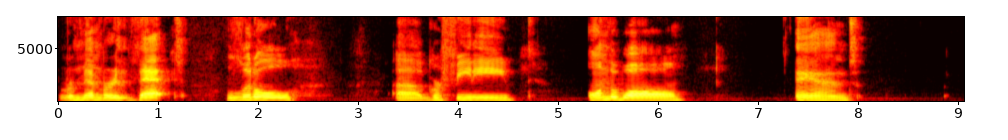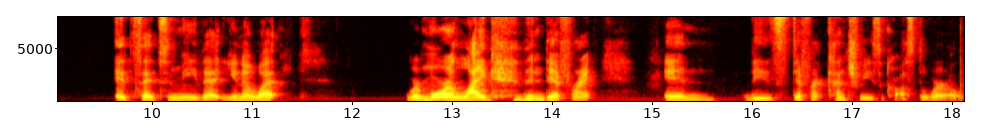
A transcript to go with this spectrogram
remember that little uh, graffiti on the wall, and it said to me that, you know what, we're more alike than different in these different countries across the world.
